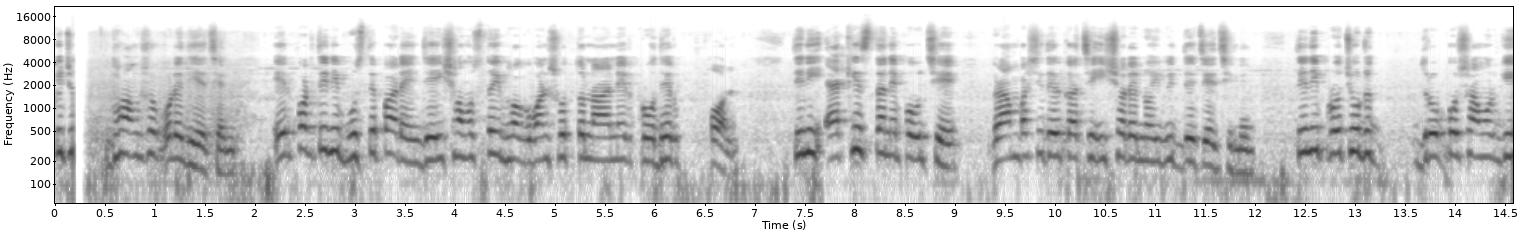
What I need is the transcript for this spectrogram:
কিছু ধ্বংস করে দিয়েছেন। এরপর তিনি বুঝতে পারেন যে এই সমস্তই ভগবান সত্যনারায়ণের ক্রোধের ফল। তিনি একই স্থানে পৌঁছে গ্রামবাসীদের কাছে ঈশ্বরের নৈবেদ্য চেয়েছিলেন। তিনি প্রচুর দ্রব্য সামগ্রী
